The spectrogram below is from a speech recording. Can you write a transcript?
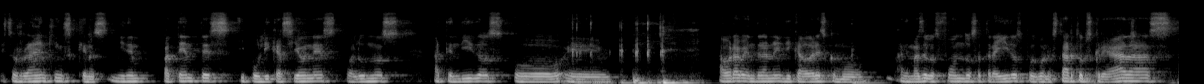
estos rankings que nos miden patentes y publicaciones o alumnos atendidos o eh, ahora vendrán indicadores como, además de los fondos atraídos, pues bueno, startups creadas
